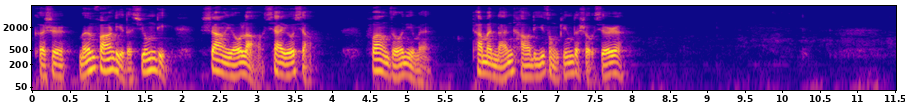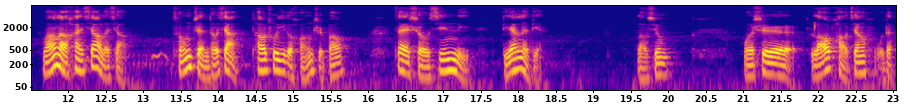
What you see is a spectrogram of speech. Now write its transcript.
可是门房里的兄弟上有老下有小，放走你们，他们难逃李总兵的手心啊。”王老汉笑了笑，从枕头下掏出一个黄纸包，在手心里掂了掂。老兄，我是老跑江湖的，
